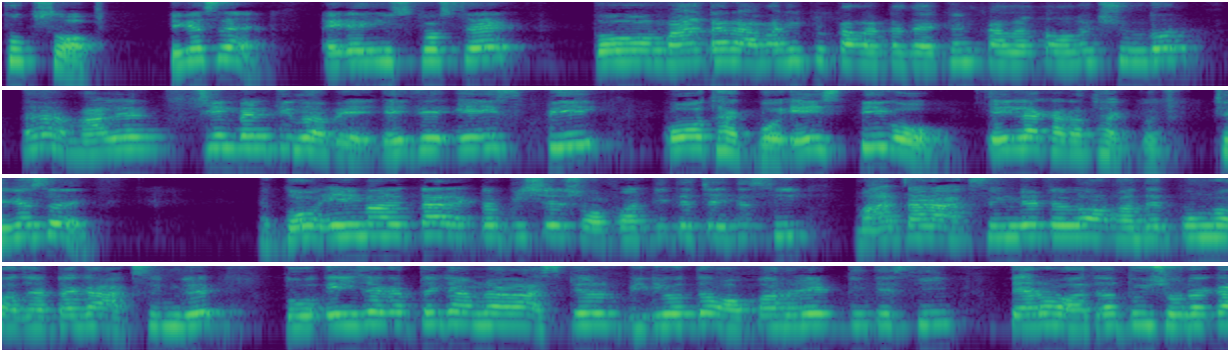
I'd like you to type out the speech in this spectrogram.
খুব সফট ঠিক আছে? এটা ইউজ করছে। তো মালটার আবার একটু কালারটা দেখেন। কালারটা অনেক সুন্দর। হ্যাঁ মালের চিনবেন কীভাবে? এই যে এইচ পি ও থাকব এইচ পি ও, এই লেখাটা থাকবে, ঠিক আছে? তো এই মালটার একটা বিশেষ অফার দিতে চাইতেছি। মালটার আকসিং রেট হলো আমাদের পনেরো হাজার টাকা আকসিং রেট তো এই জায়গা থেকে আমরা আজকের ভিডিওতে অফার রেট দিতেছি। তেরো হাজার দুইশো টাকা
